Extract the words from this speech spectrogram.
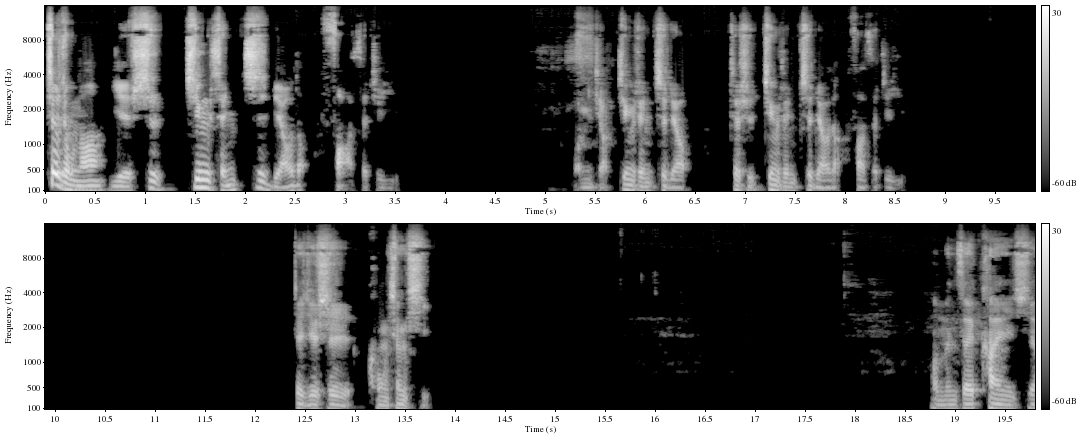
这种呢也是精神治疗的法则之一。我们讲精神治疗，这是精神治疗的法则之一。这就是恐生喜。我们再看一下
